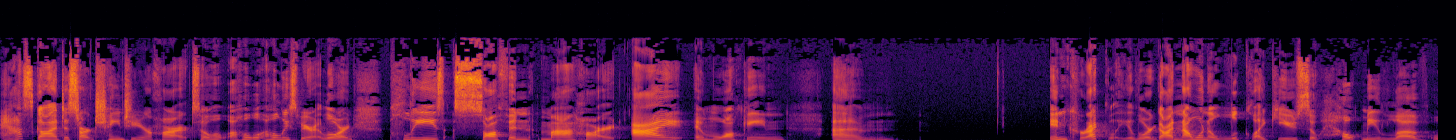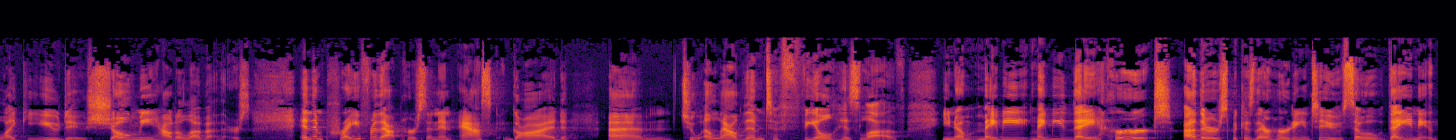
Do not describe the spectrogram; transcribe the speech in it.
ask God to start changing your heart. So, Holy Spirit, Lord, please soften my heart. I am walking um incorrectly, Lord God, and I want to look like you. So help me love like you do. Show me how to love others. And then pray for that person and ask God um to allow them to feel his love you know maybe maybe they hurt others because they're hurting too so they need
